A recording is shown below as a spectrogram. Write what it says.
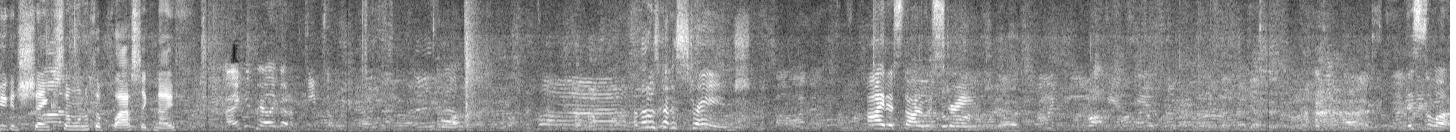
you could shank someone with a plastic knife. I can barely go to pizza with I thought it was kind of strange. I just thought it was strange. This is a look.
